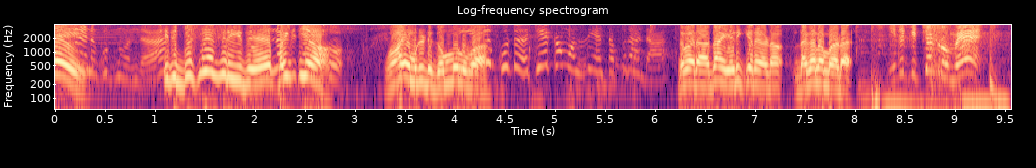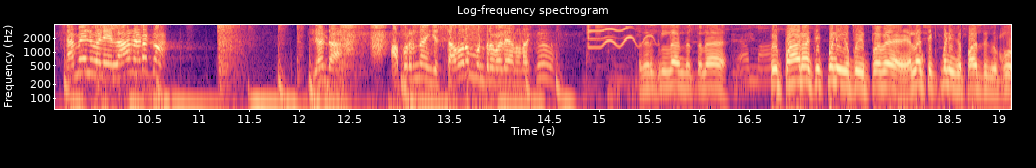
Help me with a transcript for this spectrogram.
ஏய் என்ன கூட்டு வந்த? இது பிசினஸ் இருக்குது பைத்தியம். வாய முடிட்டு கம்முன்னு வா. கூட்டு கேட்காம வந்தது என் தப்பு தான்டா இந்த மாதிரி அதான் எரிக்கிற இடம் தகன மேடை. இது கிச்சன் ரூமு சமையல் வேலையெல்லாம் நடக்கும். ஏண்டா அப்புறம் என்ன இங்க சவரம் பண்ற வேலையா நடக்கும்? அது இருக்குல்ல அந்த இடத்துல. போய் பாரா செக் பண்ணிக்க போய் இப்பவே. எல்லாம் செக் பண்ணிக்க பாத்துக்க போ.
